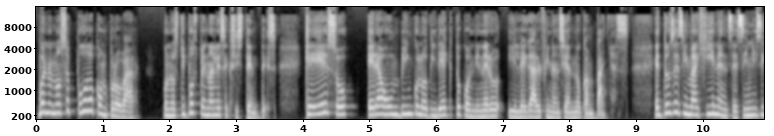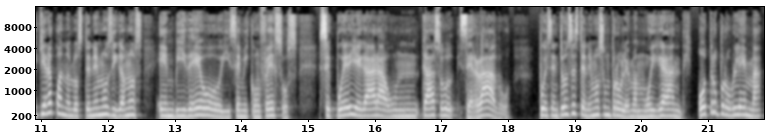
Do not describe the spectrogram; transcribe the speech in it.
Bueno, no se pudo comprobar con los tipos penales existentes que eso era un vínculo directo con dinero ilegal financiando campañas. Entonces, imagínense, si ni siquiera cuando los tenemos, digamos, en video y semiconfesos, se puede llegar a un caso cerrado, pues entonces tenemos un problema muy grande. Otro problema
